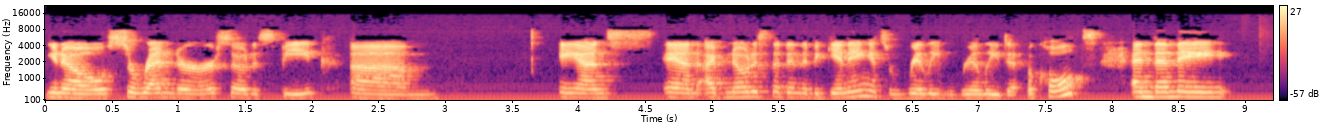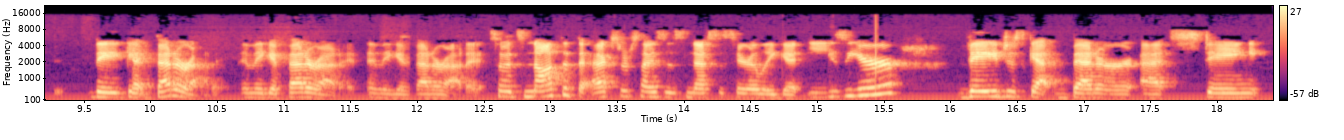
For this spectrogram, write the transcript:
you know, surrender, so to speak. Um, and and I've noticed that in the beginning it's really really difficult, and then they they get better at it and they get better at it and they get better at it. So it's not that the exercises necessarily get easier, they just get better at staying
